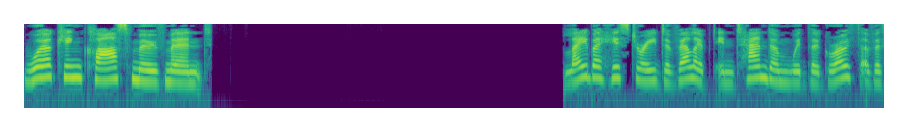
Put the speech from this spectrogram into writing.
Working class movement labor history developed in tandem with the growth of a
